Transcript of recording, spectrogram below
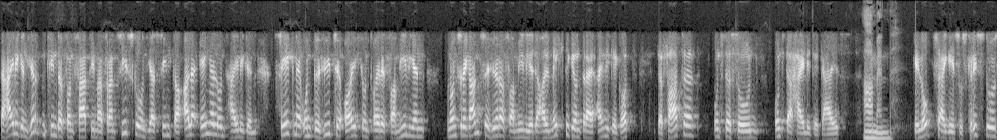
der heiligen Hirtenkinder von Fatima, Francisco und Jacinta, aller Engel und Heiligen, segne und behüte euch und eure Familien und unsere ganze Hörerfamilie, der allmächtige und dreieinige Gott, der Vater und der Sohn und der Heilige Geist. Amen. Gelobt sei Jesus Christus.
